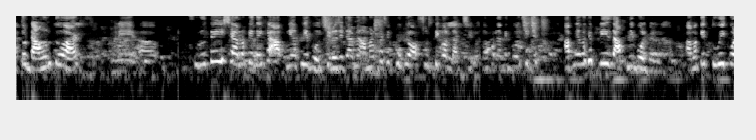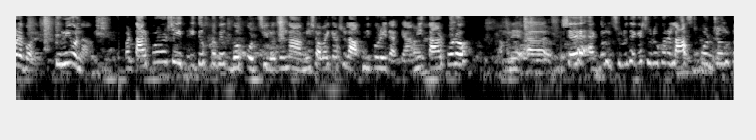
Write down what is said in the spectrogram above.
এত ডাউন টু আর্থ মানে শুরুতেই সে আমাকে দেখে আপনি আপনি বলছিল, যেটা আমি আমার কাছে খুবই অস্বস্তিকর লাগছিল। তখন আমি বলছি যে, আপনি আমাকে প্লিজ আপনি বলবেন না। আমাকে তুই করে বলেন, তুমিও না। বাট তারপরও সে ইতস্তবে বোধ করছিল যে, না, আমি সবাইকে আসলে আপনি করেই ডাকে। আমি তারপরও মানে সে একদম শুরু থেকে শুরু করে লাস্ট পর্যন্ত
